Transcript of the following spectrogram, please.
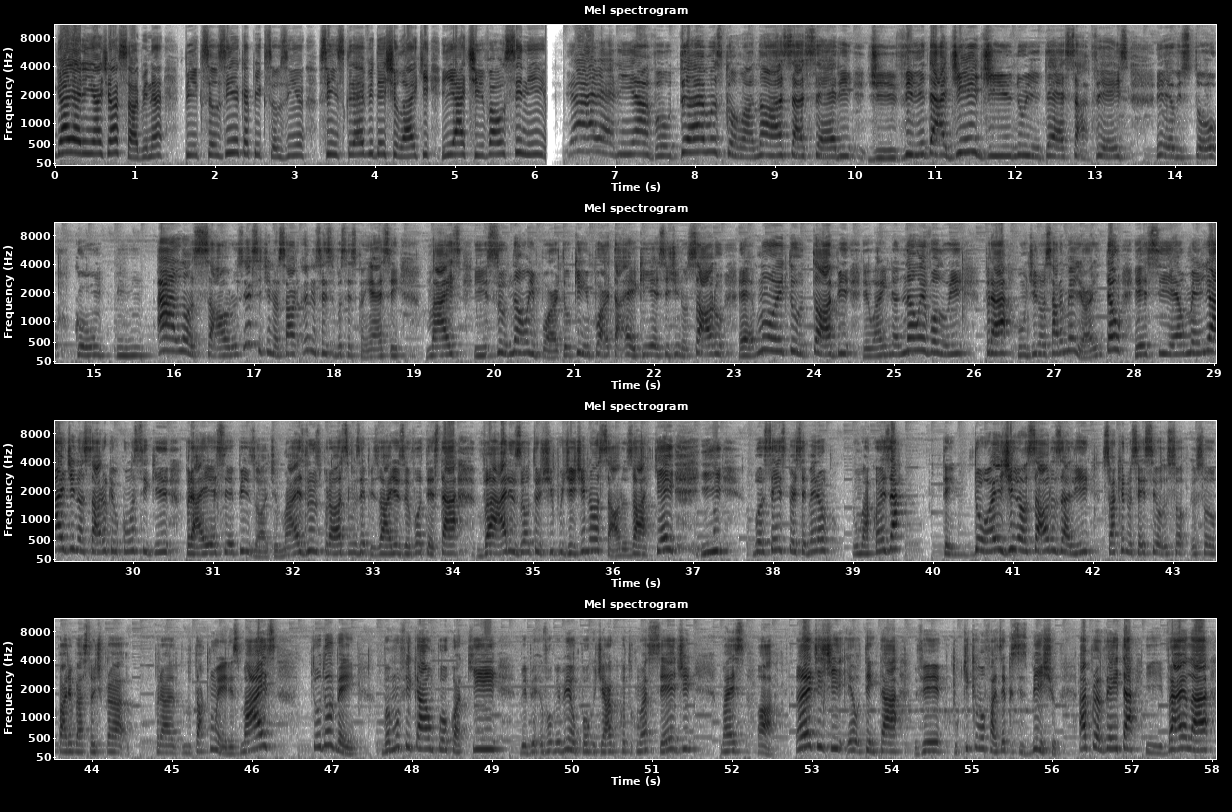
Galerinha já sabe, né? Pixelzinho que é pixelzinho, se inscreve, deixa o like e ativa o sininho. Galerinha, voltamos com a nossa série de vida de Dino e dessa vez eu estou com um Allosaurus. Esse dinossauro, eu não sei se vocês conhecem, mas isso não importa. O que importa é que esse dinossauro é muito top. Eu ainda não evoluí para um dinossauro melhor. Então, esse é o melhor dinossauro que eu consegui para esse episódio. Mas nos próximos episódios eu vou testar vários outros tipos de dinossauros, ok? E vocês perceberam uma coisa? Tem dois dinossauros ali, só que eu não sei se eu sou, eu sou pare bastante pra, pra lutar com eles, mas tudo bem. Vamos ficar um pouco aqui, beber, eu vou beber um pouco de água porque eu tô com uma sede, mas ó, antes de eu tentar ver o que, que eu vou fazer com esses bichos, aproveita e vai lá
